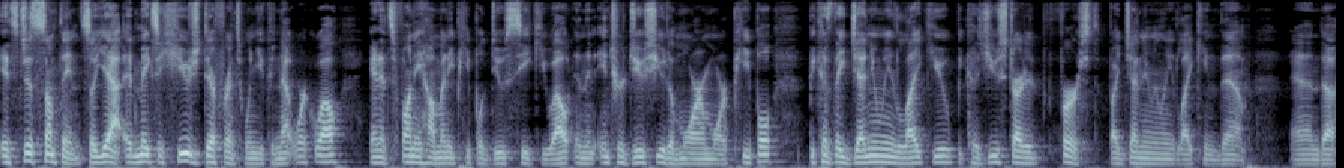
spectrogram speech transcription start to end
it's just something. So yeah, it makes a huge difference when you can network well. And it's funny how many people do seek you out and then introduce you to more and more people because they genuinely like you because you started first by genuinely liking them. And uh,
